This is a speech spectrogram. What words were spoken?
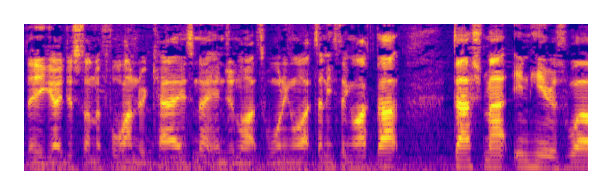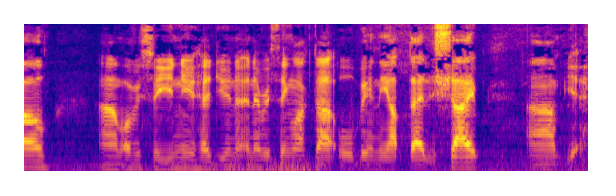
there you go, just under 400 Ks, no engine lights, warning lights, anything like that. Dash mat in here as well. Um, obviously your new head unit and everything like that will be in the updated shape. Um, yeah,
